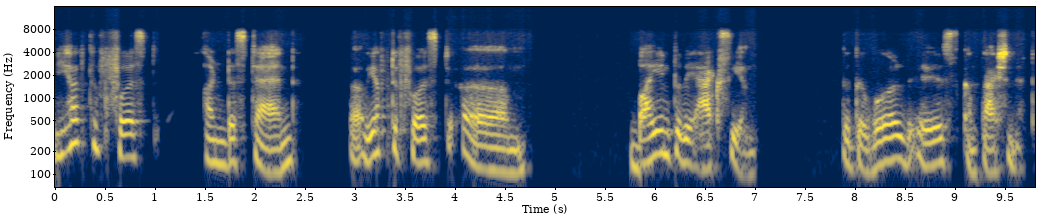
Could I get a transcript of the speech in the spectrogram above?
We have to first understand, uh, we have to first um, buy into the axiom that the world is compassionate.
